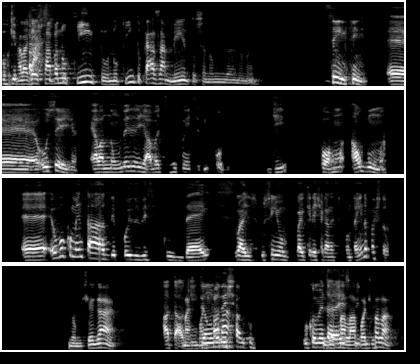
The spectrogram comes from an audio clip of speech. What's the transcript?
Porque ela já estava no quinto, no quinto casamento, se eu não me engano, né? Sim, sim. É, ou seja, ela não desejava ser reconhecida em público, de forma alguma. É, eu vou comentar depois do versículo 10, mas o senhor vai querer chegar nesse ponto ainda, pastor? Vamos chegar. Ah, tá, ok. Então eu vou deixar o, o comentário falar, Pode falar.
